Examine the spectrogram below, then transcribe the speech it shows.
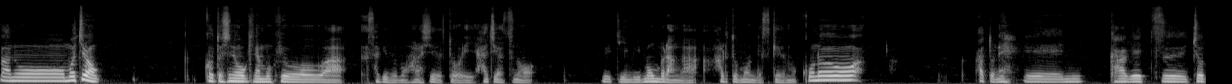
あの、もちろん、今年の大きな目標は、先ほどもお話しした通り、8月の UTMB モンブランがあると思うんですけども、この、あとね、えー、2ヶ月ちょっ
